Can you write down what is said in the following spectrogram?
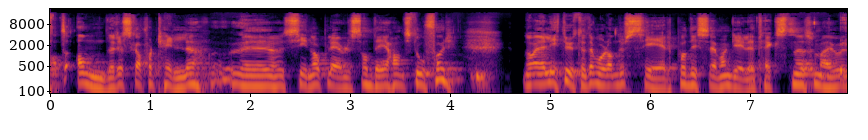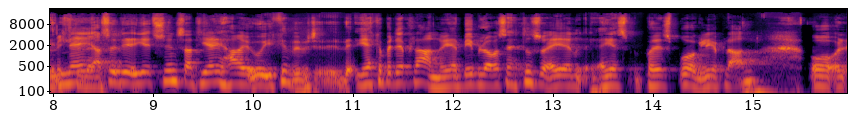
at andre skal fortelle eh, sin opplevelse av det han sto for. Nå er jeg litt ute etter hvordan du ser på disse evangelietekstene, som er jo en viktig Nei, altså det, jeg synes at jeg har jo ikke Jeg er ikke på det planet. Når jeg er bibeloversetter, så er jeg, jeg er på det språklige plan. Og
